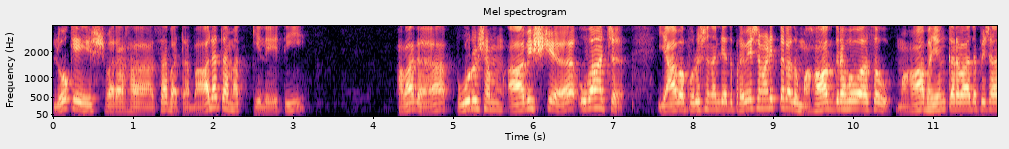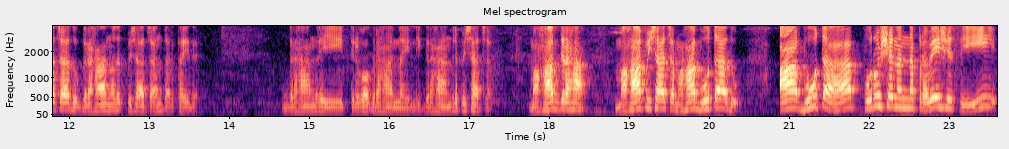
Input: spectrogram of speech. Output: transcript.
ಲೋಕೇಶ್ವರ ಸಬತ ಬಾಲತಮಕ್ಕಿಲೇತಿ. ಅವಾಗ ಪುರುಷಂ ಆವಿಶ್ಯ ಉವಾಚ. ಯಾವ ಪುರುಷನಲ್ಲಿ ಅದು ಪ್ರವೇಶ ಮಾಡಿತ್ತಲ್ಲ, ಅದು ಮಹಾಗ್ರಹೋ ಅಸೌ. ಮಹಾಭಯಂಕರವಾದ ಪಿಶಾಚ ಅದು. ಗ್ರಹ ಅನ್ನೋದಕ್ಕೆ ಪಿಶಾಚ ಅಂತ ಅರ್ಥ ಇದೆ. ಗ್ರಹ ಅಂದ್ರೆ ಈ ತಿರುಗೋ ಗ್ರಹ ಅಲ್ಲ ಇಲ್ಲಿ. ಗ್ರಹ ಅಂದರೆ ಪಿಶಾಚ. ಮಹಾಗ್ರಹ, ಮಹಾಪಿಶಾಚ, ಮಹಾಭೂತ ಅದು. ಆ ಭೂತ ಪುರುಷನನ್ನ ಪ್ರವೇಶಿಸಿ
